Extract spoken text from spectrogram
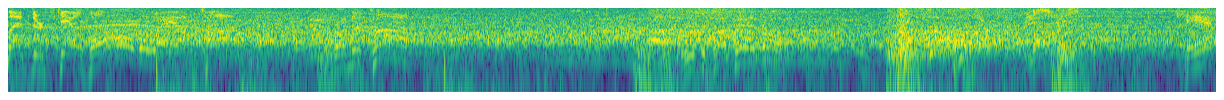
Lesnar scales all the way up top. From the top. With the pump handle. Suplex. Launched. Can't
